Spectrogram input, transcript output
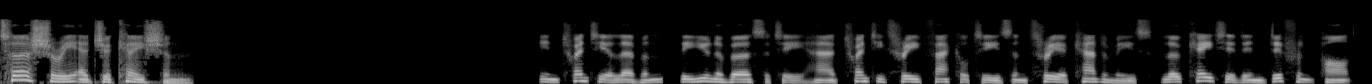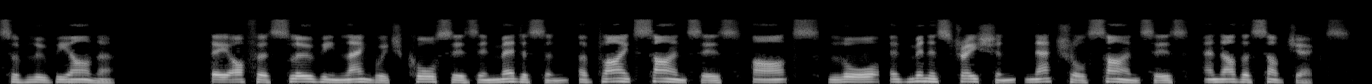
Tertiary education. In 2011, the university had 23 faculties and 3 academies, located in different parts of Ljubljana. They offer Slovene language courses in medicine, applied sciences, arts, law, administration, natural sciences, and other subjects.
